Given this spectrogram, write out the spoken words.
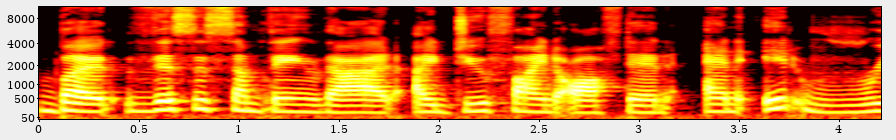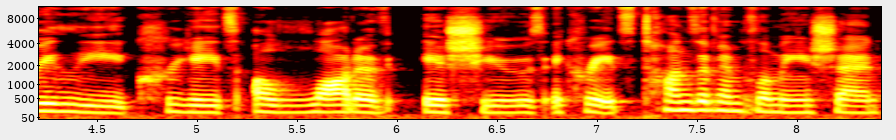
But this is something that I do find often, and it really creates a lot of issues. It creates tons of inflammation.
